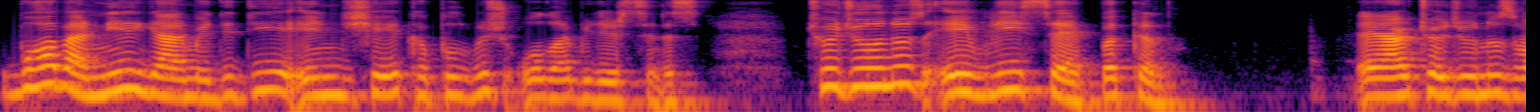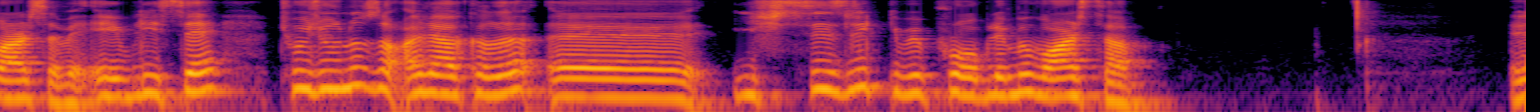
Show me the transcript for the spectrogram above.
bu haber niye gelmedi diye endişeye kapılmış olabilirsiniz. Çocuğunuz evliyse bakın eğer çocuğunuz varsa ve evliyse çocuğunuzla alakalı e, işsizlik gibi problemi varsa Ee,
